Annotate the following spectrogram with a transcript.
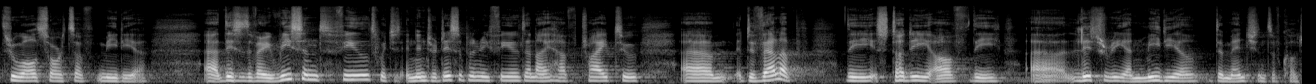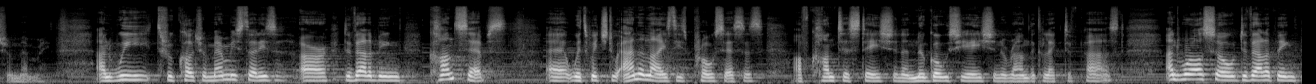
through all sorts of media. Uh, this is a very recent field, which is an interdisciplinary field, and I have tried to um, develop the study of the uh, literary and medial dimensions of cultural memory. And we, through cultural memory studies, are developing concepts uh, with which to analyse these processes of contestation and negotiation around the collective past. And we're also developing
